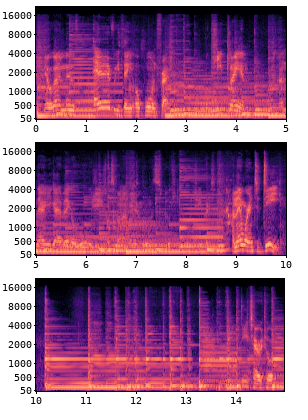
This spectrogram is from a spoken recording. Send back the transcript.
Now we're going to move everything up one fret, but keep playing, and there you get a big, oh jeez, what's going on here? Oh, it's spooky, oh jeepers. And then we're into D. D territory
